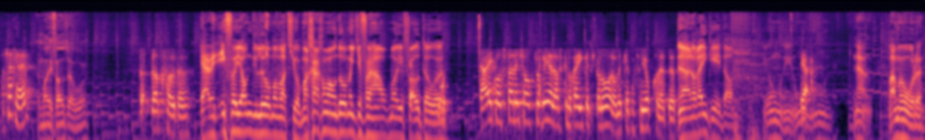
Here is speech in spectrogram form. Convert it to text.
Wat zeg jij? Een mooie foto, hoor. Wel- Welke foto? Ja, weet ik van Jan die lul maar wat joh. Maar ga gewoon door met je verhaal. Mooie foto. eh. Ja, ik wil het spelletje al proberen als ik het nog één keer kan horen, want ik heb even niet opgelet. net. Nou, nog één keer dan. Jongen, jongen, jongen. Nou, laat me horen.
